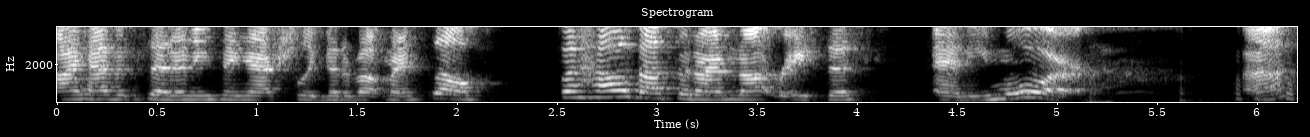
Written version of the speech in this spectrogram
I haven't said anything actually good about myself, but how about that I'm not racist anymore? Huh?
